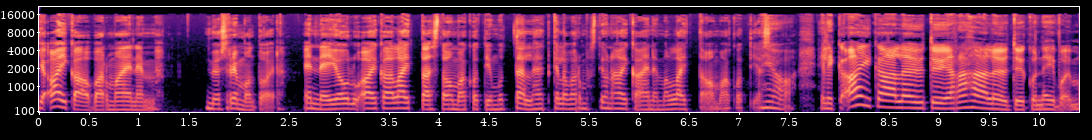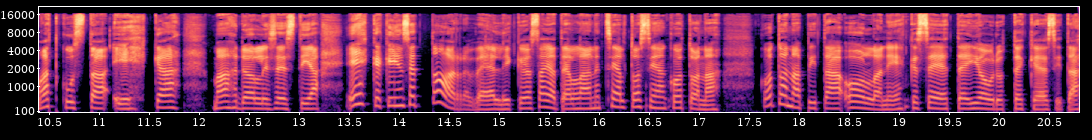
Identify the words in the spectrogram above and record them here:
Ja aikaa on varmaan enemmän myös remontoida. Ennen ei ollut aikaa laittaa sitä omaa kotia, mutta tällä hetkellä varmasti on aikaa enemmän laittaa omaa kotia. Joo, eli aikaa löytyy ja rahaa löytyy, kun ei voi matkustaa, ehkä mahdollisesti ja ehkäkin se tarve. Eli jos ajatellaan, että siellä tosiaan kotona, kotona pitää olla, niin ehkä se, että ei joudu tekemään sitä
